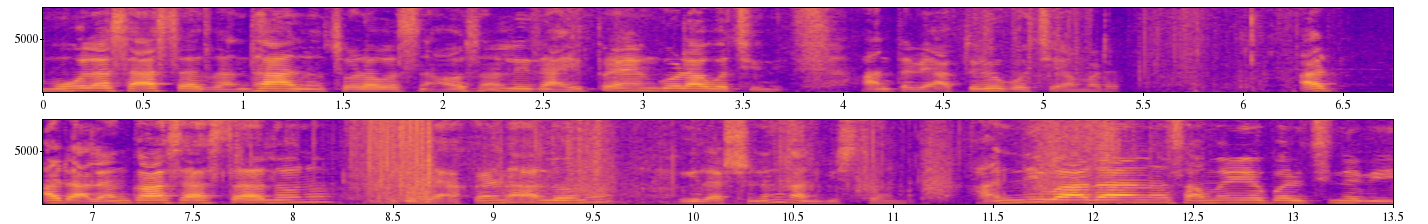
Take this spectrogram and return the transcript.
మూల శాస్త్ర గ్రంథాలను చూడవలసిన అవసరం లేని అభిప్రాయం కూడా వచ్చింది. అంత వ్యాప్తిలోకి వచ్చాయన్నమాట. అట్ అటు అలంకార శాస్త్రాల్లోనూ ఇటు వ్యాకరణాల్లోనూ ఈ లక్షణం కనిపిస్తోంది. అన్ని వాదాలను సమయపరిచినవి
